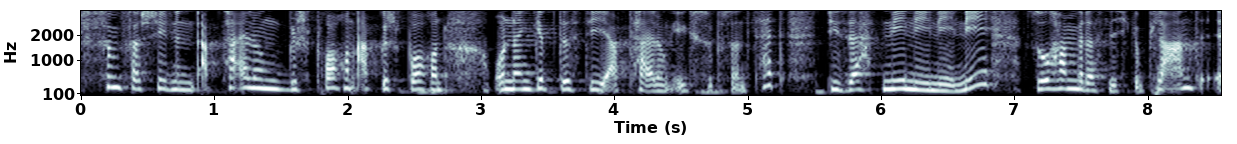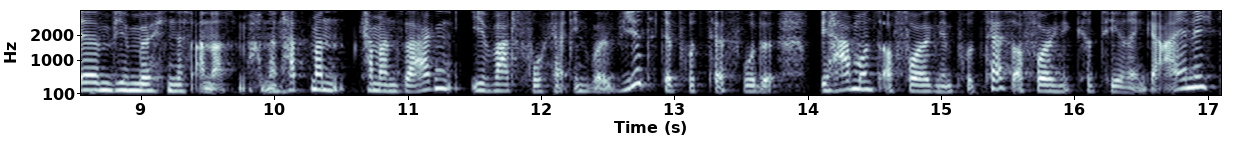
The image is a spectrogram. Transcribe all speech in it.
fünf verschiedenen Abteilungen gesprochen, abgesprochen und dann gibt es die Abteilung XYZ, die sagt, nee, nee, nee, nee, so haben wir das nicht geplant, äh, wir möchten das anders machen. Dann hat man, kann man sagen, ihr wart vorher involviert, der Prozess wurde, wir haben uns auf folgenden Prozess, auf folgende Kriterien geeinigt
